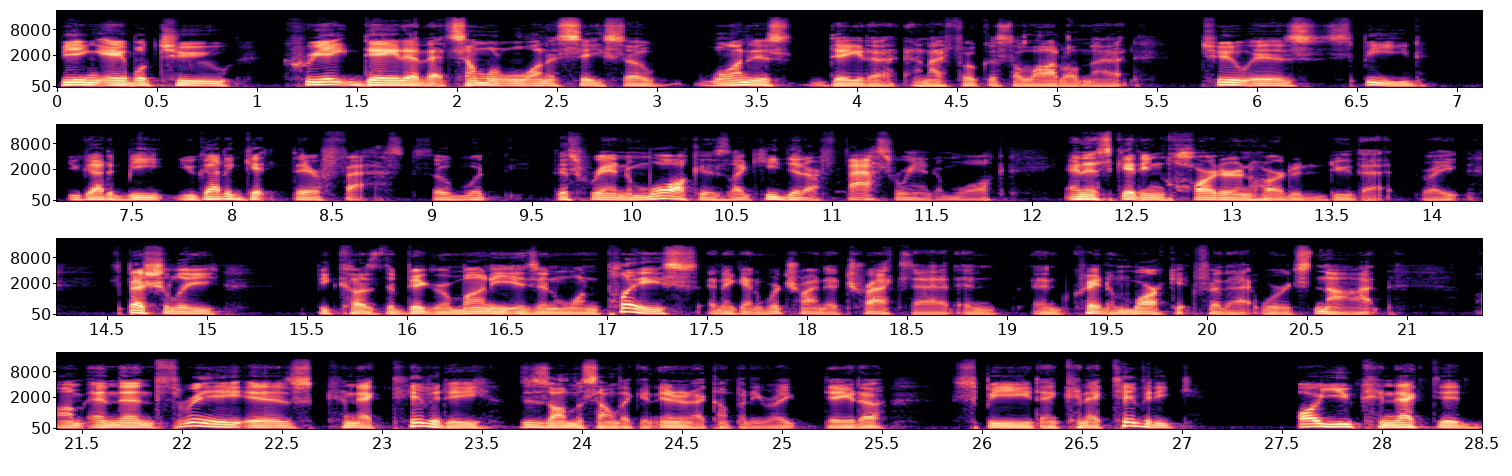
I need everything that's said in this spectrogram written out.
being able to create data that someone will want to see. So one is data, and I focus a lot on that. Two is speed. You got to be you got to get there fast. So what this random walk is like he did a fast random walk, and it's getting harder and harder to do that, right? Especially because the bigger money is in one place, and again, we're trying to track that and and create a market for that where it's not. Um, and then three is connectivity. This is almost sound like an internet company, right? Data, speed, and connectivity. Are you connected?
